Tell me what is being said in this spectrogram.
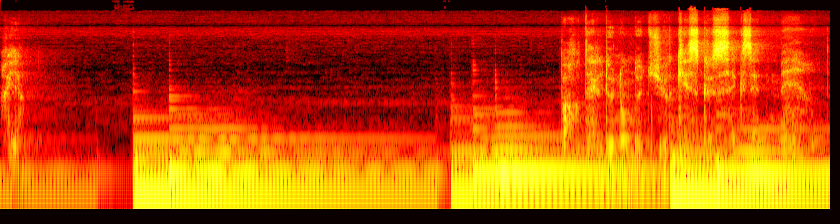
rien. Bordel de nom de Dieu, qu'est-ce que c'est que cette merde?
